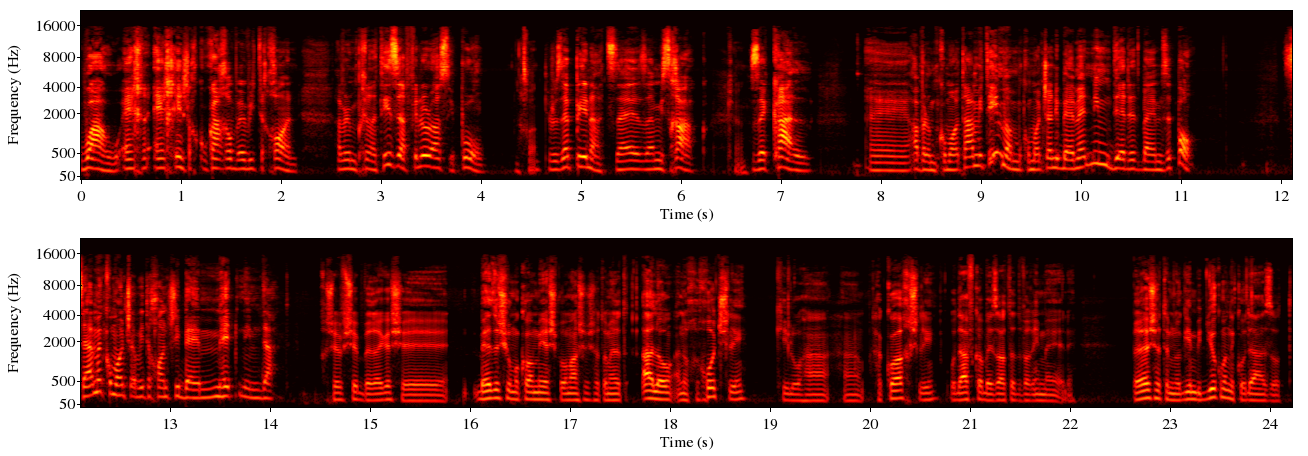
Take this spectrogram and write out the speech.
וואו, איך, איך יש לך כל כך הרבה ביטחון. אבל מבחינתי זה אפילו לא הסיפור. נכון? כאילו זה פינאץ, זה, זה משחק, כן. זה קל. אה, אבל המקומות האמיתיים והמקומות שאני באמת נמדדת בהם זה פה. זה המקומות שהביטחון שלי באמת נמדד. אני חושב שברגע שבאיזשהו מקום יש פה משהו שאת אומרת, הלו, הנוכחות שלי, כאילו ה- ה- הכוח שלי, הוא דווקא בעזרת הדברים האלה. ברגע שאתם נוגעים בדיוק בנקודה הזאת,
